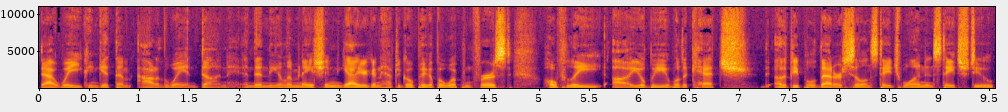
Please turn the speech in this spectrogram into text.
That way you can get them out of the way and done. And then the elimination, yeah, you're going to have to go pick up a weapon first. Hopefully, uh, you'll be able to catch the other people that are still in stage one and stage two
